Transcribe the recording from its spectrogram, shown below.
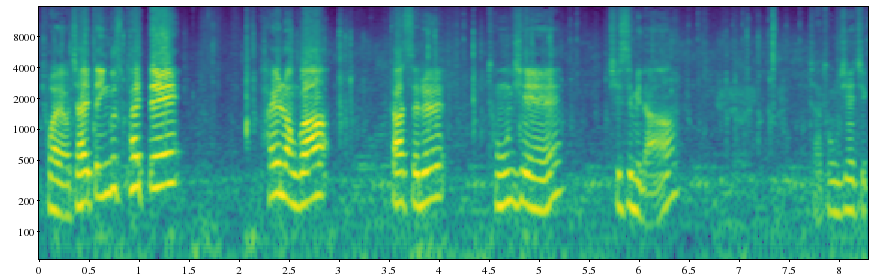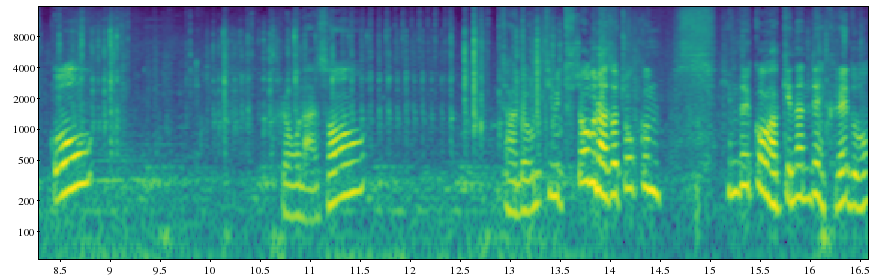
좋아요. 자, 일단 인구수 팔때 파일런과 가스를 동시에 짓습니다. 자, 동시에 짓고 그러고 나서 자, 근데 우리 팀이 투적을 나서 조금 힘들 것 같긴 한데 그래도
